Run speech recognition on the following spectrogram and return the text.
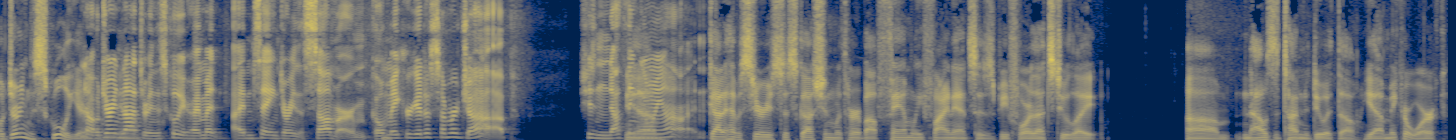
Oh during the school year No, during yeah. not during the school year. I meant I'm saying during the summer. Go make her get a summer job. She's nothing Yeah. going on. Got to have a serious discussion with her about family finances before that's too late. Um, now's the time to do it, though. Yeah, make her work.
